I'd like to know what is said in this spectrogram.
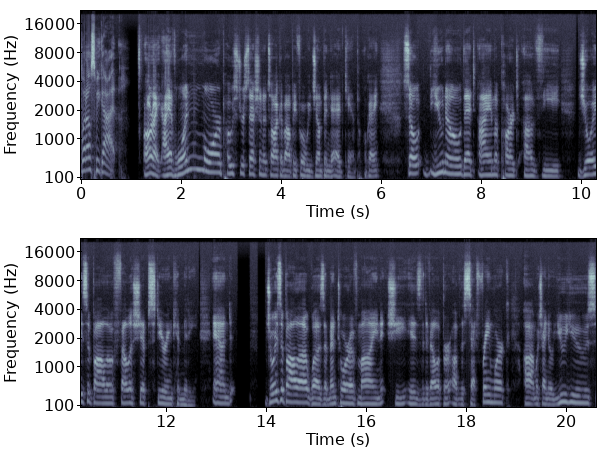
What else we got? All right, I have one more poster session to talk about before we jump into EdCamp. Okay, so you know that I am a part of the Joy Zabala Fellowship Steering Committee, and Joy Zabala was a mentor of mine. She is the developer of the SET framework, um, which I know you use.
